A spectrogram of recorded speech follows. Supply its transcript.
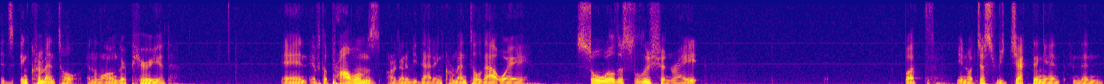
it's incremental in a longer period. And if the problems are going to be that incremental that way, so will the solution, right? But you know, just rejecting it and then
